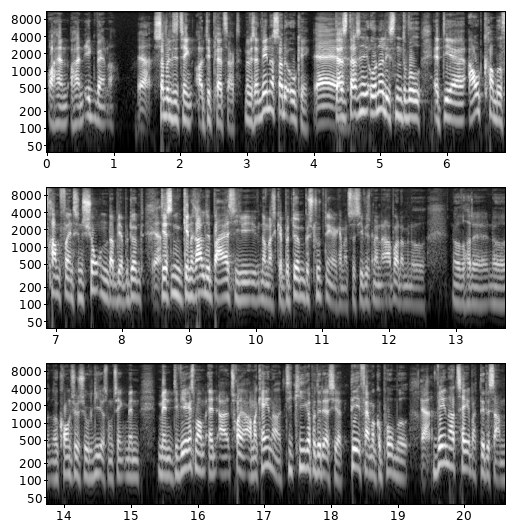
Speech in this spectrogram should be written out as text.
og han, og han ikke vander, Ja. så vil de tænke, at det er plat sagt. Men hvis han vinder, så er det okay. Ja, ja. Der, er, der er sådan et underligt, sådan, du ved, at det er outcomet frem for intentionen, der bliver bedømt. Ja. Det er sådan generelt et bias, i, når man skal bedømme beslutninger, kan man så sige, hvis man arbejder med noget, noget, hvad det, noget, noget kognitiv psykologi og sådan ting. Men, men det virker som om, at tror jeg, amerikanere, de kigger på det der og siger, det er fandme at gå på mod. Ja. Vinder og taber, det er det samme.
